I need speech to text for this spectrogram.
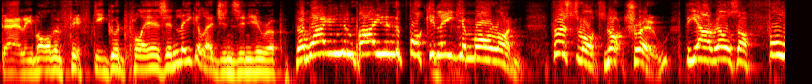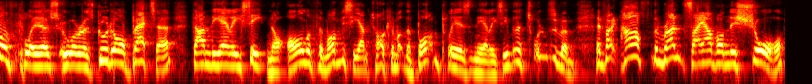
barely more than 50 good players in League of Legends in Europe. Then why are you buying in the fucking league, you moron? First of all, it's not true. The ERLs are full of players who are as good or better than the LEC. Not all of them, obviously. I'm talking about the bottom players in the LEC, but there are tons of them. In fact, half the rants I have on this show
